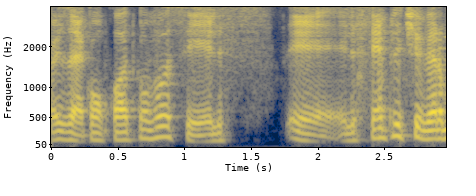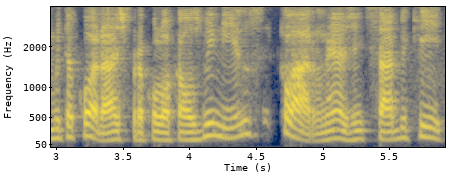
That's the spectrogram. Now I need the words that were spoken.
Pois é, concordo com você. Eles, é, eles sempre tiveram muita coragem para colocar os meninos. E claro, né? A gente sabe que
